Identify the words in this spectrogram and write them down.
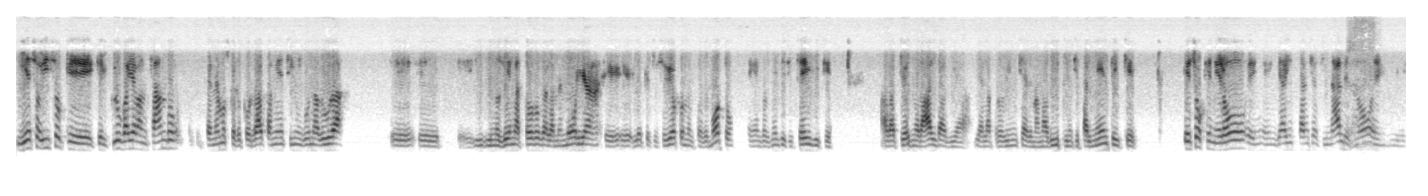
y eso hizo que, que el club vaya avanzando. Tenemos que recordar también, sin ninguna duda, eh, eh, y nos viene a todos a la memoria eh, lo que sucedió con el terremoto en el 2016 y que abatió Esmeraldas y a, y a la provincia de Manabí principalmente y que eso generó en, ya instancias finales, ¿no? En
